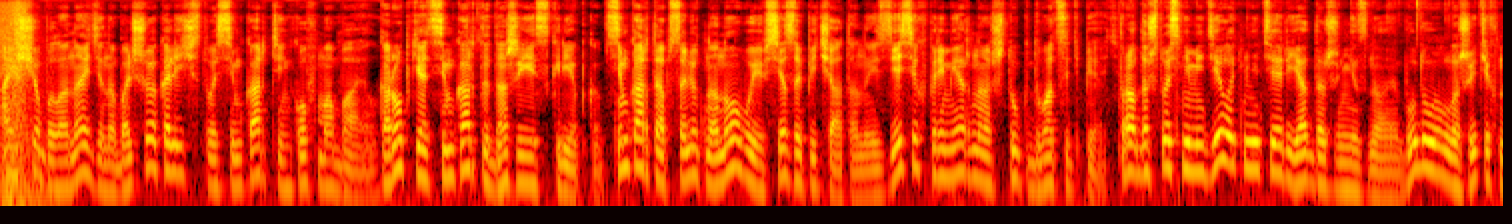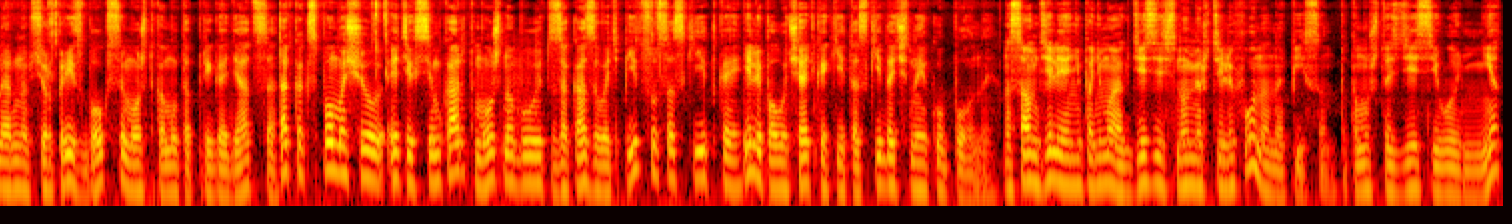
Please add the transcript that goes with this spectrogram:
А еще было найдено большое количество сим-карт Тинькофф Мобайл. Коробки от сим-карты даже есть скрепка. Сим-карты абсолютно новые, все запечатаны. Здесь их примерно штук 25. Правда, что с ними делать мне теперь, я даже не знаю. Буду вложить их, наверное, в сюрприз-боксы, может кому-то пригодятся. Так как с помощью этих сим-карт можно будет заказывать пиццу со скидкой или получать какие-то скидочные купоны. На самом деле я не понимаю, где здесь номер телефона написан, потому что здесь его нет.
